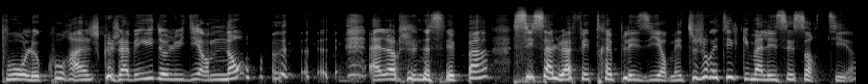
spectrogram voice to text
pour le courage que j'avais eu de lui dire non. Alors je ne sais pas si ça lui a fait très plaisir, mais toujours est-il qu'il m'a laissé sortir.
